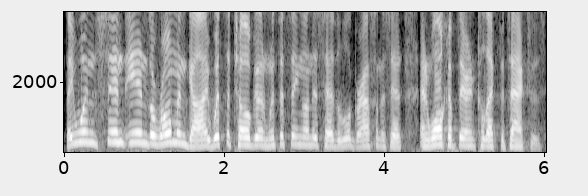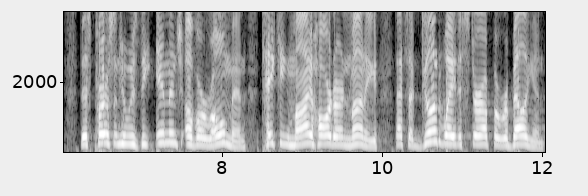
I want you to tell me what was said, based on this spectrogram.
They wouldn't send in the Roman guy with the toga and with the thing on his head, the little grass on his head, and walk up there and collect the taxes. This person who is the image of a Roman taking my hard earned money, that's a good way to stir up a rebellion.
